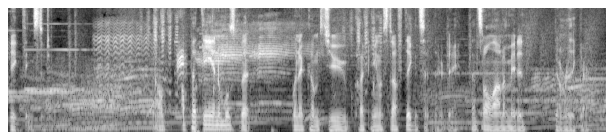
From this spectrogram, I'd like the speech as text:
Big things to do. I'll, I'll pet the animals, but when it comes to collecting the stuff, they can sit their day. That's all automated. Don't really care.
